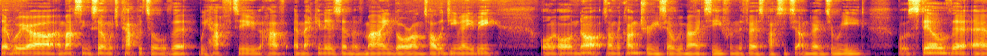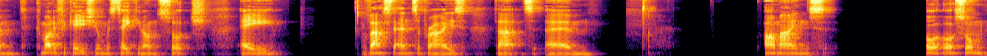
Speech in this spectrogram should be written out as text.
that we are amassing so much capital that we have to have a mechanism of mind or ontology, maybe, or, or not, on the contrary. So we might see from the first passage that I'm going to read, but still that um, commodification was taking on such a vast enterprise that. Um, our minds or, or some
